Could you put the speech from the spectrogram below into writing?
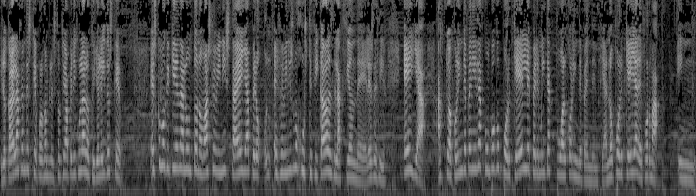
y lo que habla la gente es que por ejemplo en esta última película lo que yo he leído es que es como que quieren darle un tono más feminista a ella, pero el feminismo justificado desde la acción de él. Es decir, ella actúa con independencia un poco porque él le permite actuar con independencia, no porque ella de forma, in-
